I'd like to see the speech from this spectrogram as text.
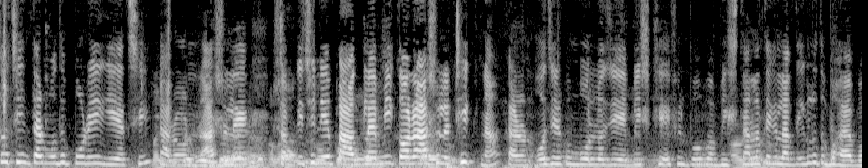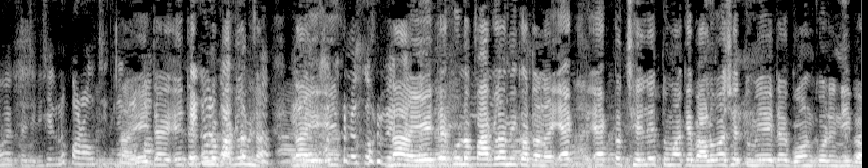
তো চিন্তার মধ্যে পড়েই গিয়েছি কারণ আসলে সবকিছু নিয়ে পাগলামি করা আসলে ঠিক না কারণ ও যেরকম বলল যে বিষ খেয়ে ফেলব বা বিষ তালা থেকে লাভ এগুলো তো ভয়াবহ একটা জিনিস এগুলো করা উচিত না এটা এটা কোনো পাগলামি না। না না এটা কোনো পাগলামি কথা না। এক একটা ছেলে তোমাকে ভালোবাসে তুমি এটা গ্রহণ করে নিবা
